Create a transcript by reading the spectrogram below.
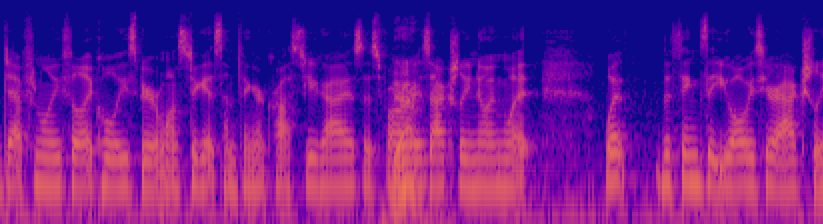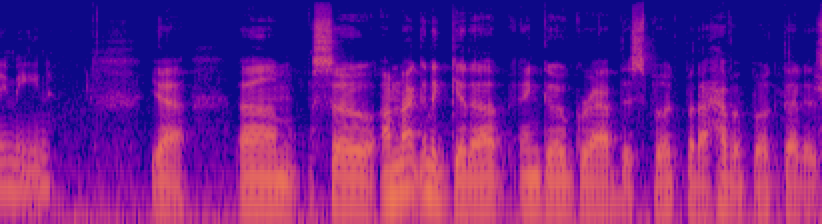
definitely feel like Holy Spirit wants to get something across to you guys as far Yeah. as actually knowing what what the things that you always hear actually mean. Yeah. Um, so I'm not going to get up and go grab this book, but I have a book that is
